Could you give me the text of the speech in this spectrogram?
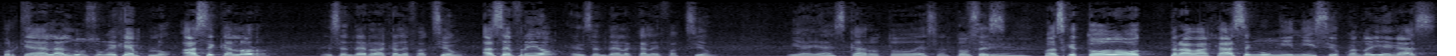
Porque allá Sí. la luz, un ejemplo, hace calor, encender la calefacción. Hace frío, encender la calefacción. Y allá es caro todo eso. Entonces, Sí. más que todo, trabajas en un inicio. Cuando llegas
